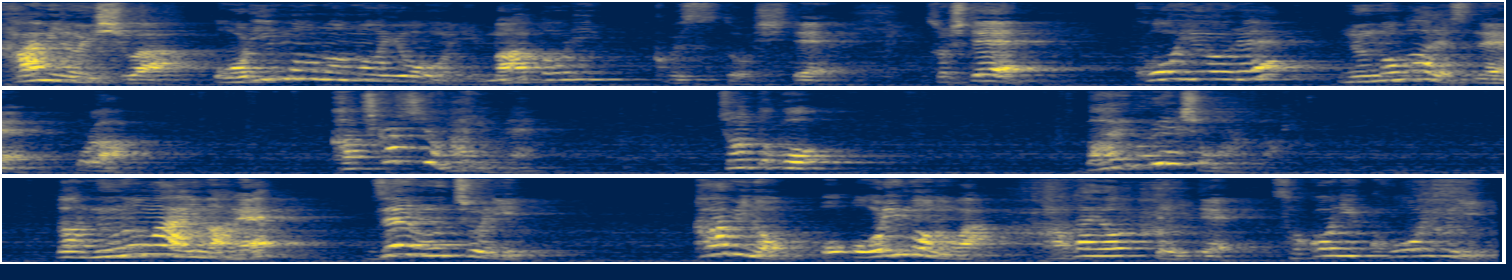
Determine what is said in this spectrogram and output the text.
神の意志は織物のようにマトリックスとしてそしてこういうね布がですねほらカチカチじゃないよね。ちゃんとこうバイブレーションがあるわ。だから布が今ね全宇宙に神の織物が漂っていてそこにこういうふうに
